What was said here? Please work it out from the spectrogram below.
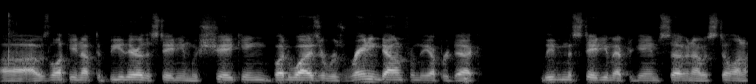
Uh, I was lucky enough to be there. The stadium was shaking. Budweiser was raining down from the upper deck. Leaving the stadium after game seven, I was still on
